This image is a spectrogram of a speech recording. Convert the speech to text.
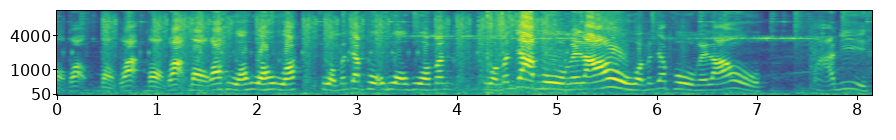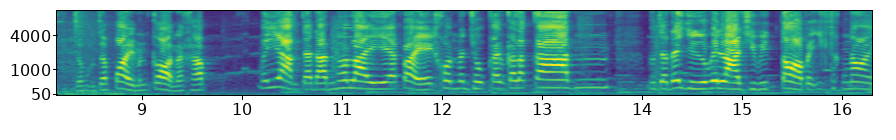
บอกว่าบอกว่าบอกว่าบอกว่าหัวหัวหัว หัวมันจะโผล่หัวหัวมัน หัวมันจะโผล่ไงเราหัวมันจะโผล่ไงเรามาดิเดี๋ยวผมจะปล่อยมันก่อนนะครับ ไม่อยากจะดันเท่าไหร่อะปล่อยให้คนมันชุบกันก็ละกันมันจะได้ยื้อเวลาชีวิตต่อไปอีกสักหน่อย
